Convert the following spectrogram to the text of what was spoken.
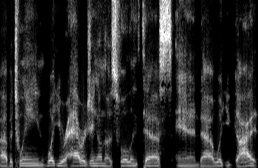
uh, between what you were averaging on those full length tests and uh, what you got.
